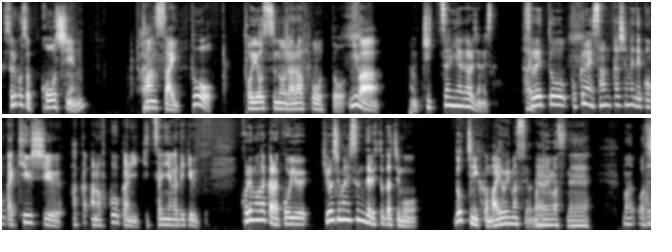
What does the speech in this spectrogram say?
それこそ甲子園、関西と豊洲のララポートには、あのキッザニアがあるじゃないですか。はいそれと国内3カ所目で今回九州、はかあの、福岡にキッザニアができるって。これもだからこういう広島に住んでる人たちも、どっちに行くか迷いますよね。迷いますね。まあ、私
